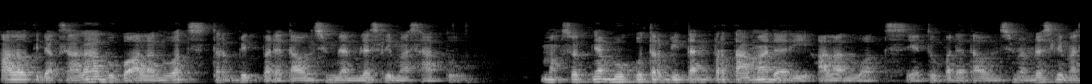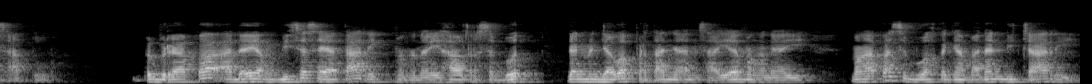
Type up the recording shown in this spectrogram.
kalau tidak salah, buku Alan Watts terbit pada tahun 1951. Maksudnya buku terbitan pertama dari Alan Watts, yaitu pada tahun 1951. Beberapa ada yang bisa saya tarik mengenai hal tersebut dan menjawab pertanyaan saya mengenai mengapa sebuah kenyamanan dicari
